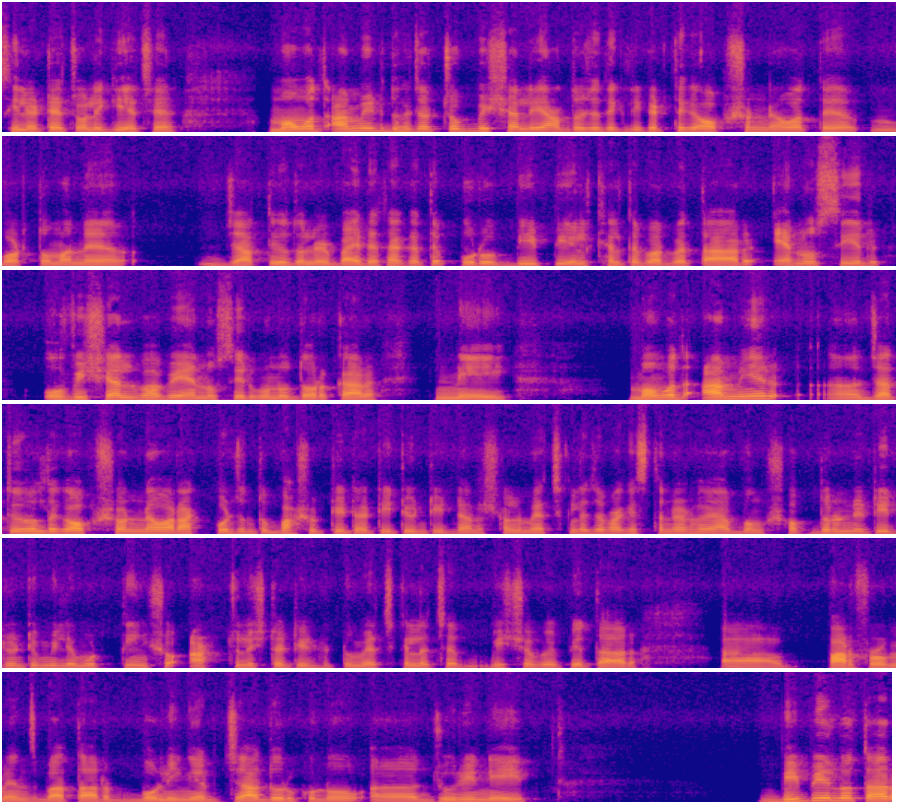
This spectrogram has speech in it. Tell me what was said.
সিলেটে চলে গিয়েছে। মোহাম্মদ আমির দু হাজার চব্বিশ সালে আন্তর্জাতিক ক্রিকেট থেকে অপশন নেওয়াতে বর্তমানে জাতীয় দলের বাইরে থাকাতে পুরো বিপিএল খেলতে পারবে। তার এনওসির অফিসিয়ালভাবে এনওসির কোনো দরকার নেই। মোহাম্মদ আমির জাতীয় দল থেকে অপশন নেওয়ার আগ পর্যন্ত বাষট্টিটা টি টোয়েন্টি ইন্টারন্যাশনাল ম্যাচ খেলেছে পাকিস্তানের হয়ে এবং সব ধরনের টি টোয়েন্টি মিলে মোট তিনশো আটচল্লিশটা টি টোয়েন্টি ম্যাচ খেলেছে। বিশ্বব্যাপী তার পারফরমেন্স বা তার বোলিংয়ের জাদুর কোনো জুরি নেই। বিপিএলও তার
